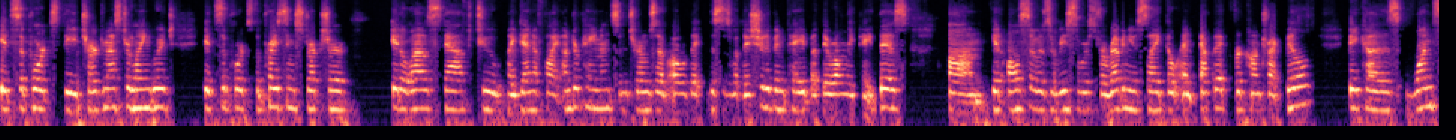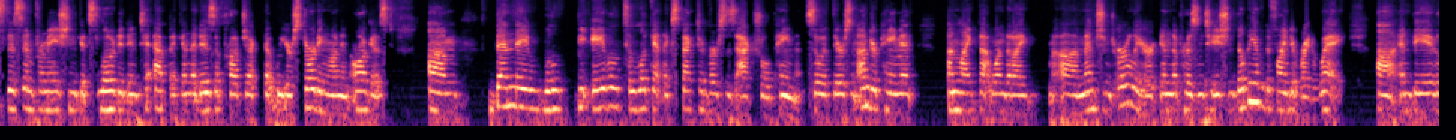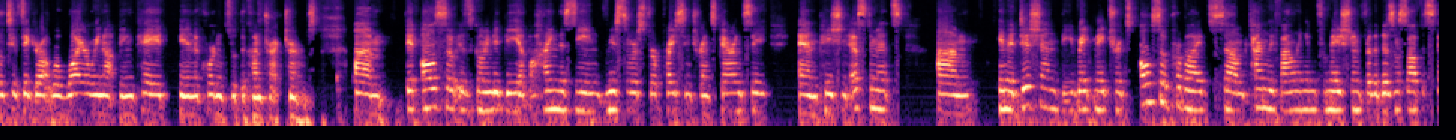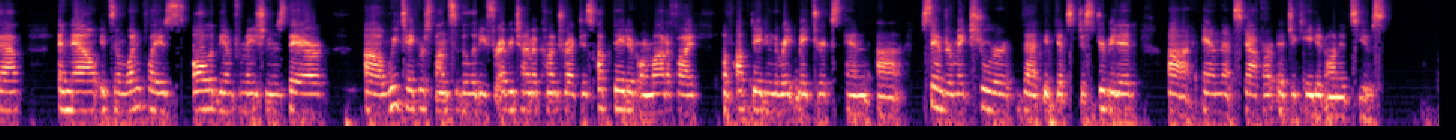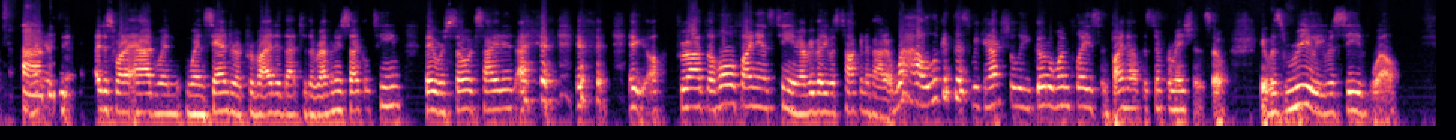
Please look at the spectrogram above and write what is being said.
it supports the charge master language it supports the pricing structure. It allows staff to identify underpayments in terms of, oh, they, this is what they should have been paid, but they were only paid this. Um, it also is a resource for revenue cycle and Epic for contract build, because once this information gets loaded into Epic, and that is a project that we are starting on in August, um, then they will be able to look at expected versus actual payment. So if there's an underpayment, unlike that one that I uh, mentioned earlier in the presentation, they'll be able to find it right away uh, and be able to figure out, well, why are we not being paid in accordance with the contract terms? Um, it also is going to be a behind the scene resource for pricing transparency and patient estimates. Um, in addition, the rate matrix also provides some timely filing information for the business office staff and now it's in one place. All of the information is there. Uh, we take responsibility for every time a contract is updated or modified of updating the rate matrix, and uh, Sandra makes sure that it gets distributed uh, and that staff are educated on its use. Uh, I just want to add when when Sandra provided that to the revenue cycle team, they were so excited. I, it, it, throughout the whole finance team, everybody was talking about it. Wow, look at this! We can actually go to one place and find out this information. So it was really received well.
